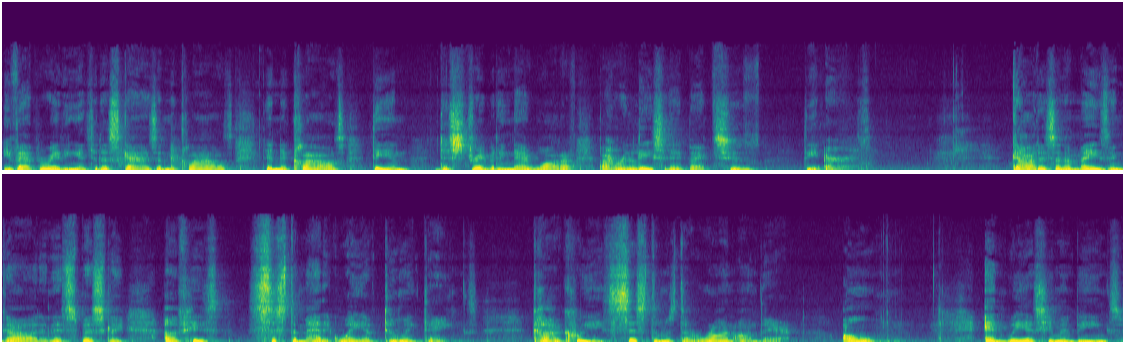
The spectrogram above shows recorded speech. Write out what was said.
evaporating into the skies and the clouds, then the clouds, then distributing that water by releasing it back to the earth. God is an amazing God, and especially of his systematic way of doing things. God creates systems that run on their own. And we as human beings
